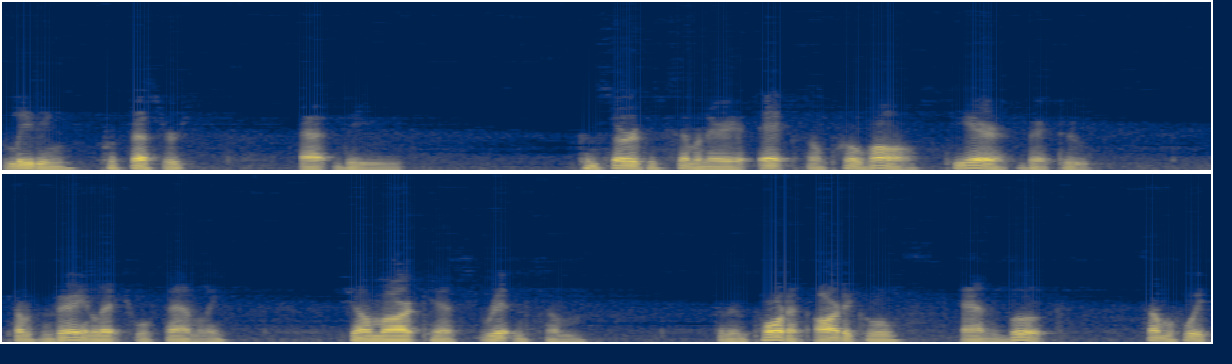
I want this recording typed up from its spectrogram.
leading professors at the conservative seminary at Aix-en-Provence, Pierre Berthoud. Comes from a very intellectual family. Jean-Marc has written some some important articles and books, some of which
